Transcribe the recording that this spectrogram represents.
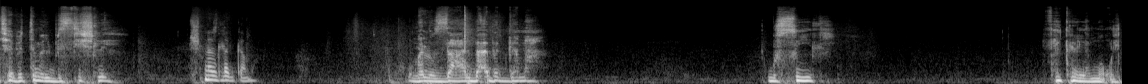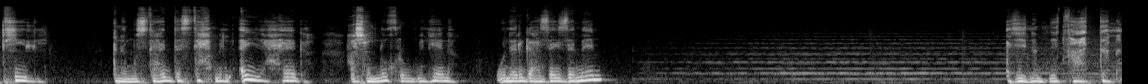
انت يا بنت ما لبستيش ليه؟ مش نازلة الجامعة. وماله الزعل بقى بالجامعة؟ بصيلي. فاكرة لما قلتيلي أنا مستعدة أستحمل أي حاجة عشان نخرج من هنا ونرجع زي زمان؟ أدينا بندفع الثمن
